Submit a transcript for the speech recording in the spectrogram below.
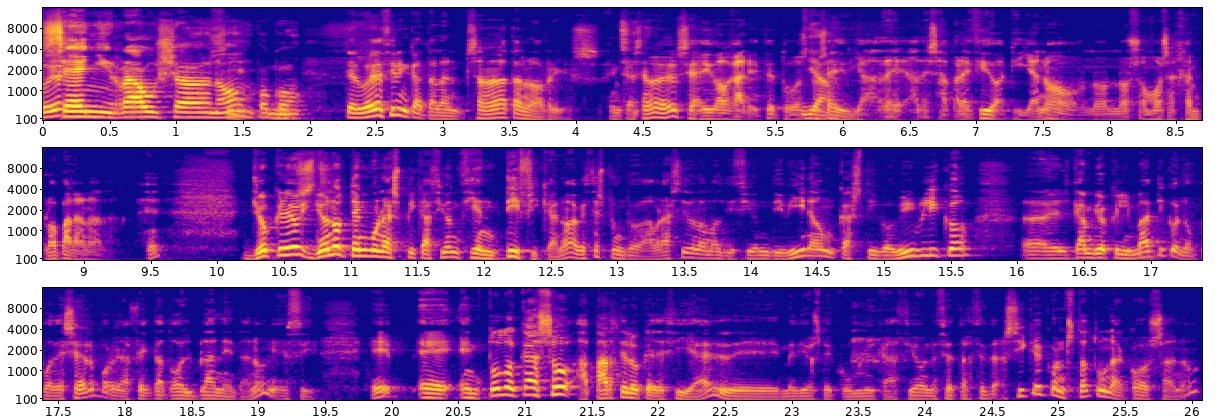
Señi, Rausha, ¿no? Un poco... Mm, te lo voy a decir en catalán, Sanata Norris. En castellano se ha ido al garete, todo esto ya. ha, desaparecido. Aquí ya no, no, somos ejemplo para nada. ¿eh? Yo creo, yo no tengo una explicación científica, ¿no? A veces pregunto, ¿habrá sido una maldición divina, un castigo bíblico, eh, el cambio climático? No puede ser porque afecta a todo el planeta, ¿no? Es decir, eh, eh, en todo caso, aparte de lo que decía, de medios de comunicación, etcétera, etcétera, sí que constato una cosa, ¿no?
